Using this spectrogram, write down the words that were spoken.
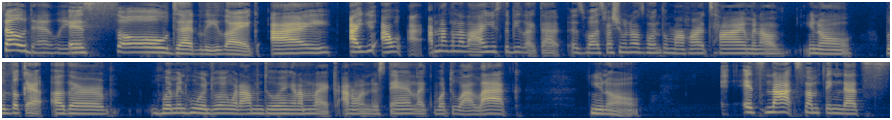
so deadly It's so deadly. Like I, I, I, I'm not gonna lie. I used to be like that as well, especially when I was going through my hard time, and I, you know, would look at other women who are doing what I'm doing, and I'm like, I don't understand. Like, what do I lack? You know, it's not something that's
